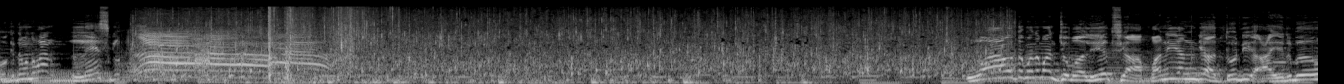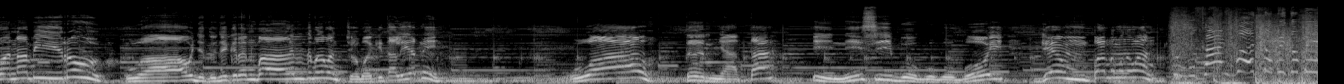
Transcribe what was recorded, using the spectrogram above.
Oke, teman-teman. Let's go. Ah! Wow, teman-teman. Coba lihat siapa nih yang jatuh di air berwarna biru. Wow, jatuhnya keren banget, teman-teman. Coba kita lihat nih. Wow, ternyata ini si Bobo Boboy Game 4, teman-teman. Bertubi-tubi.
